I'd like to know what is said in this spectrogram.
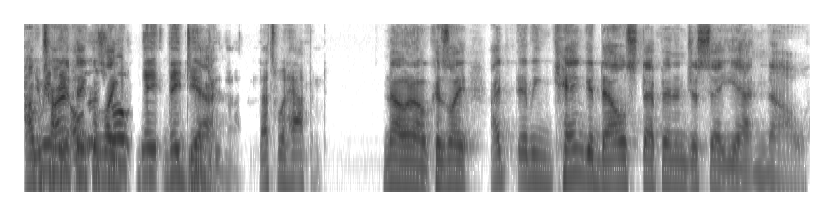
I'm you mean trying to think of like vote? they they do Yeah. do that. That's what happened. no, no, because like I, I mean, can Goodell step in and just say, yeah, no?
